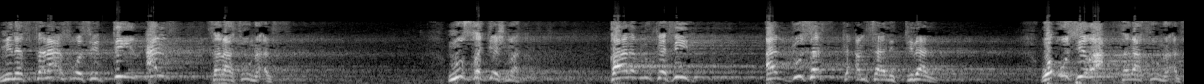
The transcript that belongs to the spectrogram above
من الثلاث وستين ألف ثلاثون ألف. نص الجيش مات. قال ابن كثير الجثث كأمثال التلال. وأسر ثلاثون ألف.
